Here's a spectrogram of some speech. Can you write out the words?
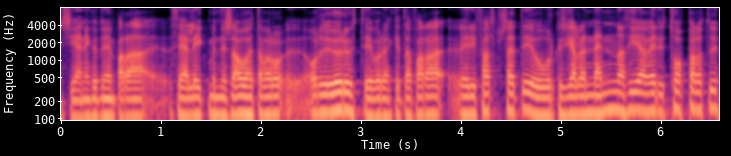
síðan einhvern veginn bara þegar leikmyndin sá þetta var orðið örugt, þeir voru ekkert að fara vera í fallsæti og voru kannski alveg að nenna því að vera í topparáttu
